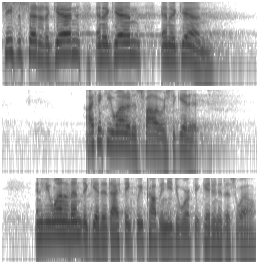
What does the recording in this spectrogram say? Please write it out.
Jesus said it again and again and again. I think he wanted his followers to get it. And if he wanted them to get it, I think we probably need to work at getting it as well.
